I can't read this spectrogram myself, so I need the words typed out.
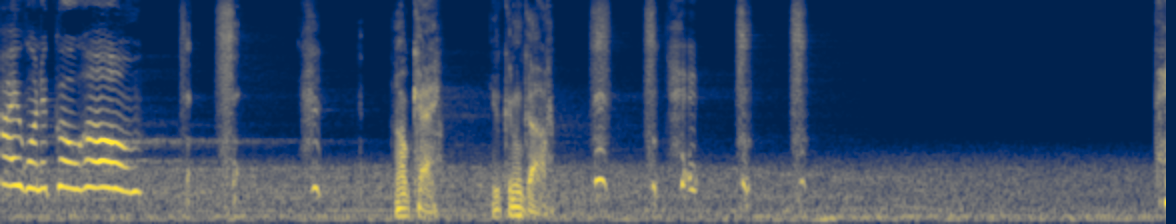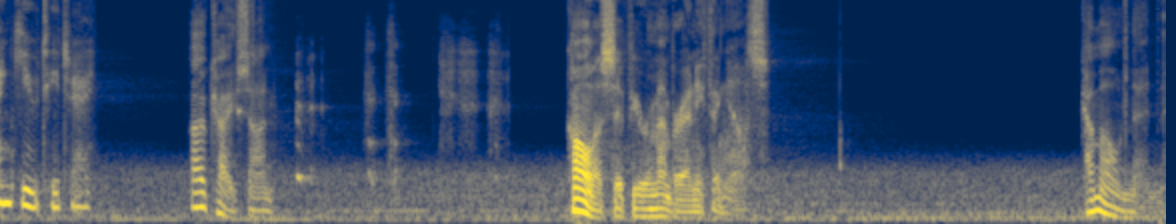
I want to go home. Okay, you can go. Thank you, TJ. Okay, son. Call us if you remember anything else. Come on, then.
